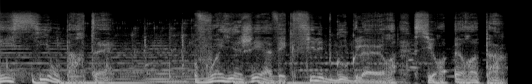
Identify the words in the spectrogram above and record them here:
Et si on partait Voyager avec Philippe Googler sur Europe 1.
